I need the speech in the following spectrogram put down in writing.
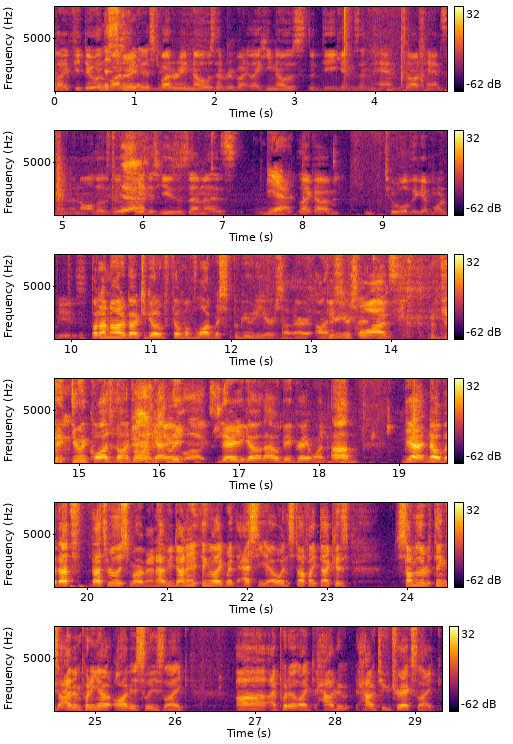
well, no, if you do it, Buttery, industry. Buttery knows everybody. Like he knows the Deegans and Han- Josh Hansen and all those dudes. So he just uses them as yeah, like a tool to get more views. but I'm not about to go film a vlog with Spagooty or so, or Andre Just or your something. quads. Doing quads with Andre or Andri Ragettli. There you go. That would be a great one. Um, yeah, no, but that's that's really smart, man. Have you done anything like with SEO and stuff like that? Because some of the things I've been putting out, obviously, is like uh, I put out like how to how to tricks. Like,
